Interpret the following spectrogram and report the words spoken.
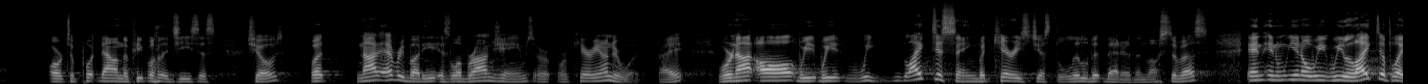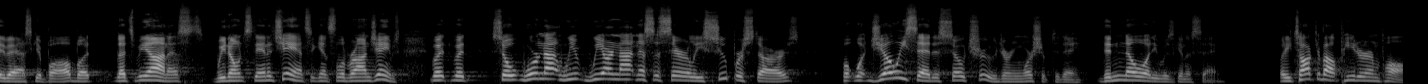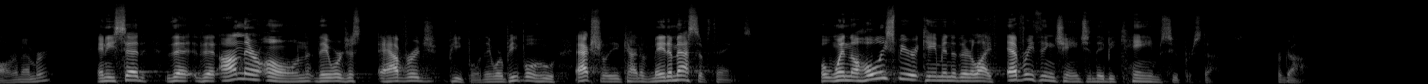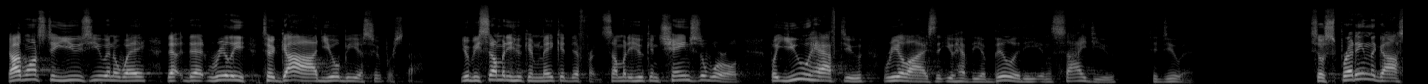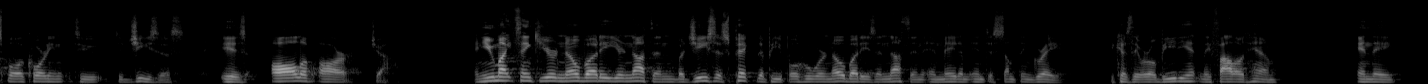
or to put down the people that Jesus chose. But not everybody is LeBron James or, or Carrie Underwood, right? We're not all, we, we, we like to sing, but Carrie's just a little bit better than most of us. And, and you know, we, we like to play basketball, but let's be honest, we don't stand a chance against LeBron James. But, but so we're not, we, we are not necessarily superstars, but what Joey said is so true during worship today. Didn't know what he was going to say. But he talked about Peter and Paul, remember? And he said that, that on their own, they were just average people. They were people who actually kind of made a mess of things. But when the Holy Spirit came into their life, everything changed and they became superstars for God. God wants to use you in a way that, that really, to God, you'll be a superstar. You'll be somebody who can make a difference, somebody who can change the world. But you have to realize that you have the ability inside you to do it. So, spreading the gospel according to, to Jesus is all of our job. And you might think you're nobody, you're nothing, but Jesus picked the people who were nobodies and nothing and made them into something great because they were obedient and they followed him and they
